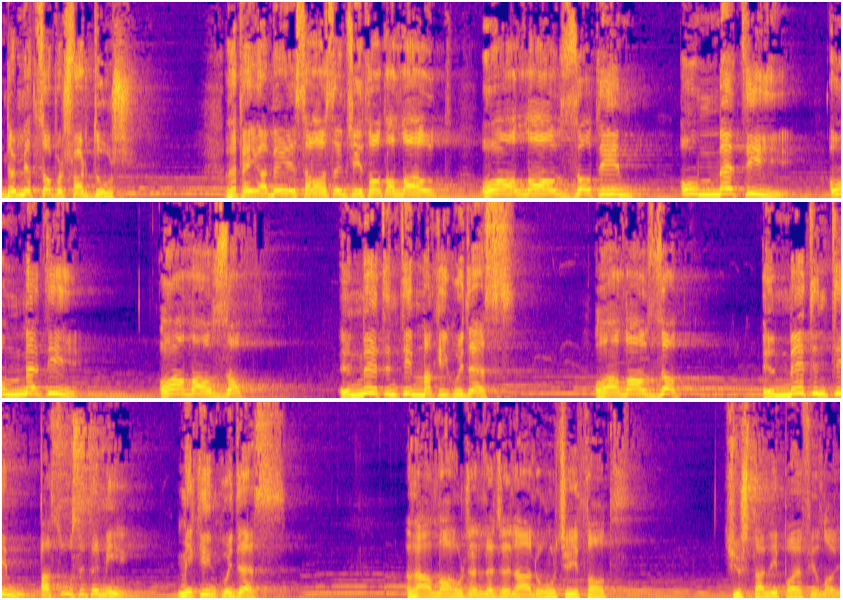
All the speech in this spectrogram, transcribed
Ndërmjetëso për çfarë dush. Dhe pejgamberi sallallahu alajhi wasallam që i thotë Allahut, o Allah, o Zoti im, ummeti, ummeti. O Allah, o Zot, ummetin tim ma ki kujdes. O Allah, o Zot, ummetin tim, pasuesit e mi, m'i ki n'kujdes. Dhe Allahu xhalla xhelaluhu që i thotë, qysh tani po e filloj.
